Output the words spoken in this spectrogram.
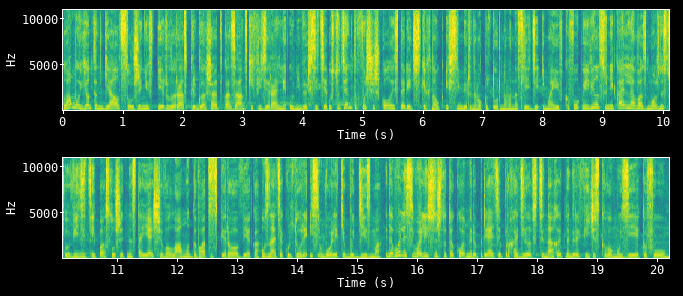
Ламу Йонтенгиалса уже не в первый раз приглашают в Казанский федеральный университет. У студентов Высшей школы исторических наук и всемирного культурного наследия ИМАИ в КФУ появилась уникальная возможность увидеть и послушать настоящего ламу 21 века, узнать о культуре и символике буддизма. И довольно символично, что такое мероприятие проходило в стенах этнографического музея КФУ.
